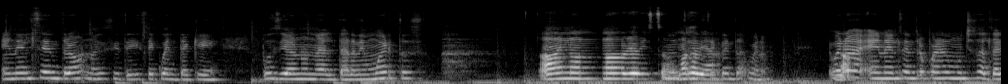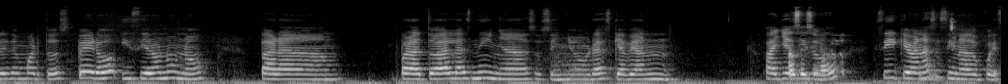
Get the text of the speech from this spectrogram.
En el centro, no sé si te diste cuenta que pusieron un altar de muertos. Ay, no, no lo había visto, no, sabía. Diste cuenta? Bueno, bueno, en el centro ponen muchos altares de muertos, pero hicieron uno para, para todas las niñas o señoras que habían fallecido. ¿Asesinado? Sí, que habían asesinado, pues.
